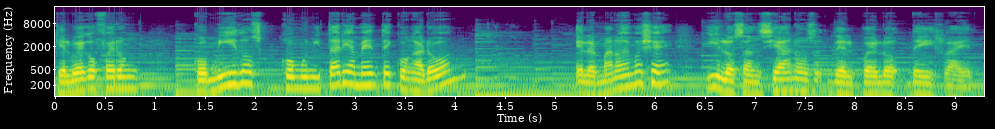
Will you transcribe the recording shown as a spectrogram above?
que luego fueron comidos comunitariamente con Aarón, el hermano de Moshe, y los ancianos del pueblo de Israel.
